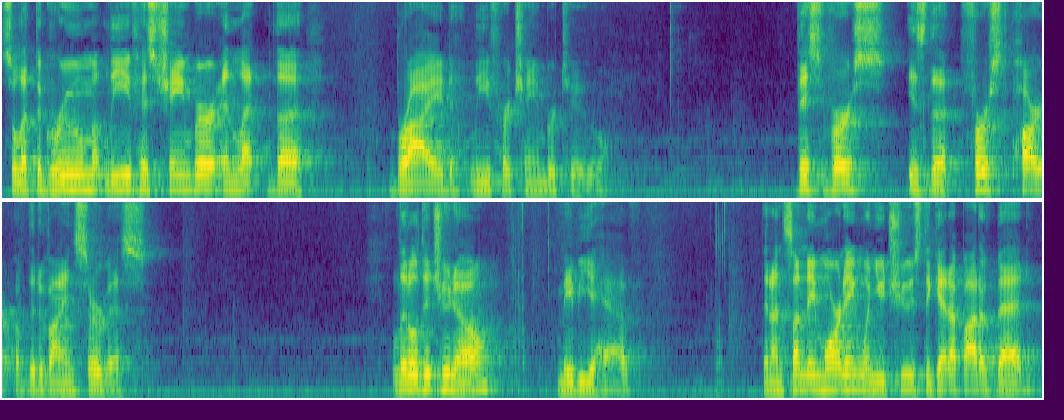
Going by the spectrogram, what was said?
So let the groom leave his chamber and let the bride leave her chamber too. This verse is the first part of the divine service. Little did you know, maybe you have, that on Sunday morning when you choose to get up out of bed,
